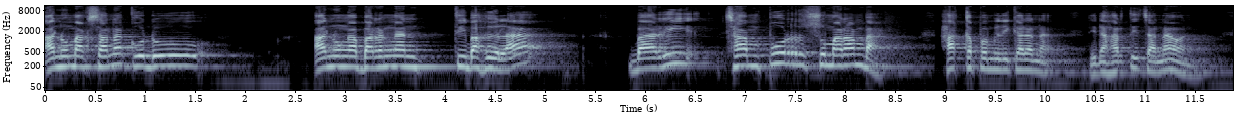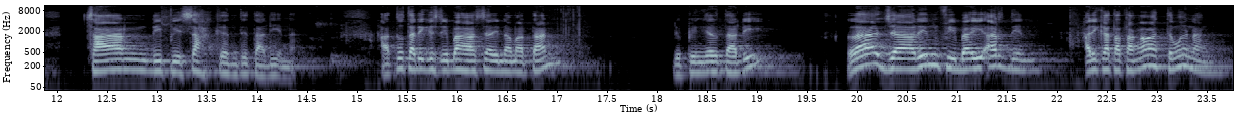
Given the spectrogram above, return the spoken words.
Anu maksana kudu anu ngabarengan tiba heula bari campur Sumaramba. Hak kepemilikan anak Dina harti canaon can dipisahkeun ti tadina. Atau tadi guys dibahasnya dina matan di pinggir tadi la jarin fi bai ardin. Ari kata tangga mah teu meunang.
